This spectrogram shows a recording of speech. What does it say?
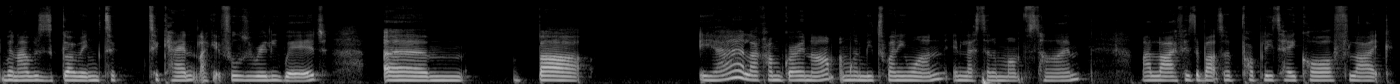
when I was going to to Kent like it feels really weird um but yeah like I'm growing up I'm to be 21 in less than a month's time my life is about to properly take off like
